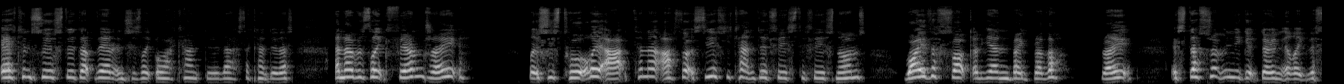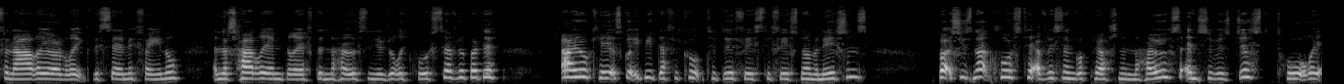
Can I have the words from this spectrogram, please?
Ekin-Su stood up there and she's like, oh, I can't do this, I can't do this. And I was like, Fern's right. Like, she's totally acting it. I thought, see if you can't do face-to-face -face noms, why the fuck are you in Big Brother, right? It's different when you get down to, like, the finale or, like, the semi-final and there's hardly anybody left in the house and you're really close to everybody. Aye, okay, it's got to be difficult to do face-to-face -face nominations, but she's not close to every single person in the house and she was just totally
